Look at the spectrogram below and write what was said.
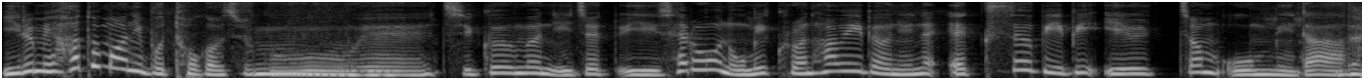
이름이 하도 많이 붙어가지고 음. 예, 지금은 이제 이 새로운 오미크론 하위 변이는 XBB 1.5입니다. 네.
